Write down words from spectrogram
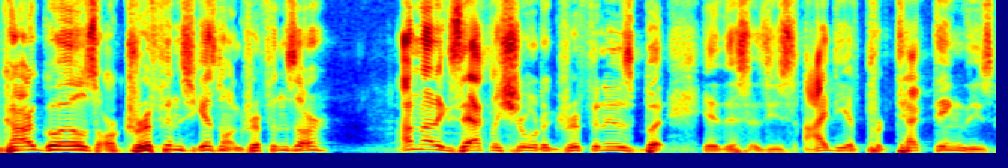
Gargoyles or griffins, you guys know what griffins are? I'm not exactly sure what a griffin is, but it is this idea of protecting these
